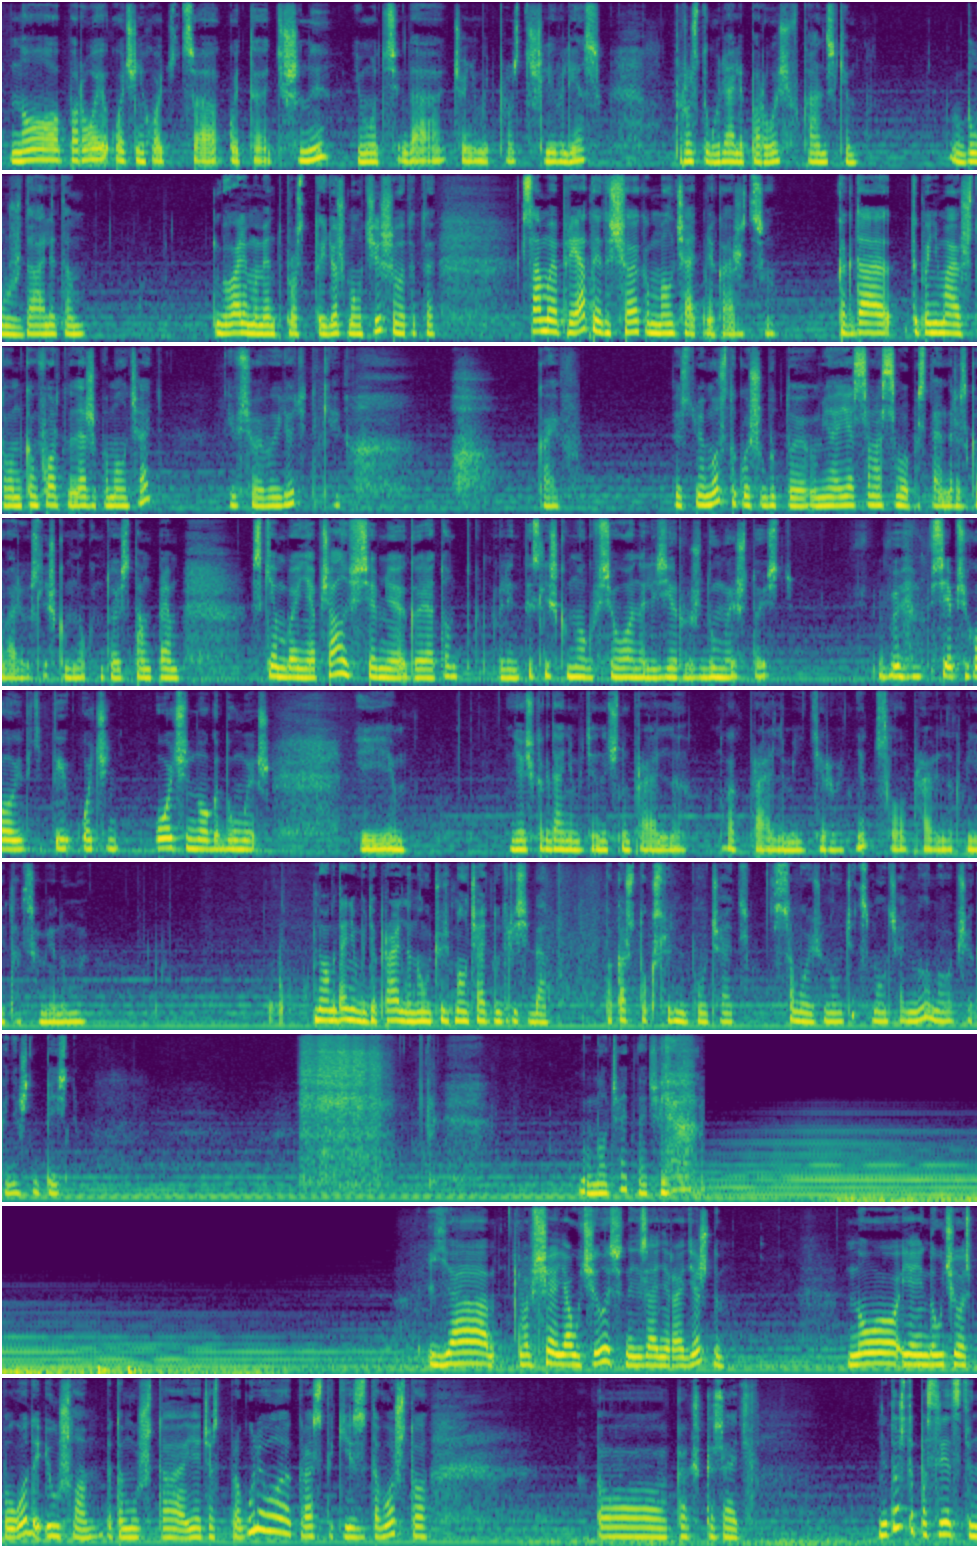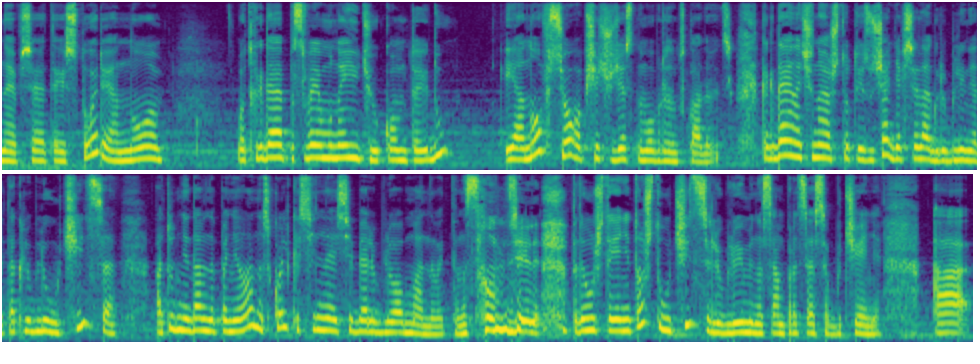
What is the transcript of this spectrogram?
Но порой очень хочется какой-то тишины. И мы вот всегда что-нибудь просто шли в лес, просто гуляли по роще в Канске, блуждали там. Бывали моменты, просто ты идешь, молчишь, и вот это... Самое приятное — это с человеком молчать, мне кажется. Когда ты понимаешь, что вам комфортно даже помолчать, и все, и вы идете такие, кайф. То есть у меня мозг такой шебутной, у меня я сама с собой постоянно разговариваю слишком много. Ну, то есть там прям с кем бы я ни общалась, все мне говорят о том, блин, ты слишком много всего анализируешь, думаешь, то есть все психологи такие, ты очень, очень много думаешь. И надеюсь, когда-нибудь я начну правильно Ну, как правильно медитировать? Нет слова правильно к медитациям, я думаю. Но когда-нибудь я правильно научусь молчать внутри себя. Пока что только с людьми получается. С собой еще научиться молчать было бы вообще, конечно, песня. Мы молчать начали. Я вообще я училась на дизайнера одежды, но я не доучилась полгода и ушла, потому что я часто прогуливала как раз таки из-за того, что, э, как сказать, не то что посредственная вся эта история, но вот когда я по своему наитию ком-то иду, и оно все вообще чудесным образом складывается. Когда я начинаю что-то изучать, я всегда говорю, блин, я так люблю учиться, а тут недавно поняла, насколько сильно я себя люблю обманывать-то на самом деле. Потому что я не то, что учиться люблю именно сам процесс обучения, а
